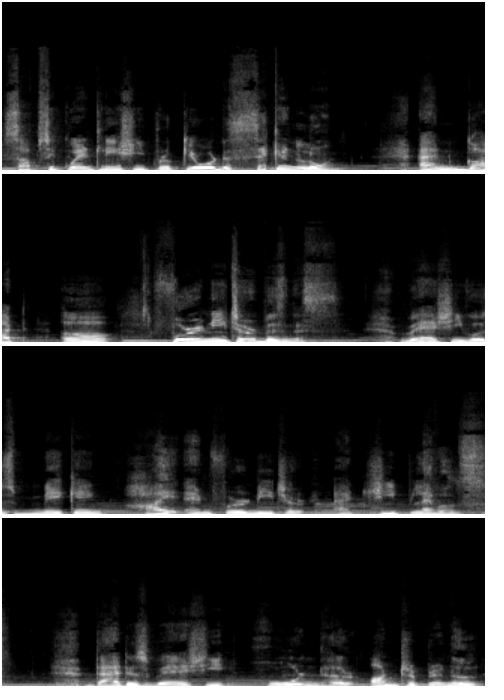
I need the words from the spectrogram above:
Subsequently, she procured a second loan and got a furniture business where she was making high end furniture at cheap levels. That is where she honed her entrepreneurial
